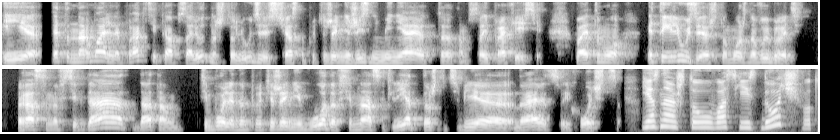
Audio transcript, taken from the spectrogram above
И это нормальная практика абсолютно, что люди сейчас на протяжении жизни меняют э, там, свои профессии. Поэтому это иллюзия, что можно выбрать раз и навсегда, да, там, тем более на протяжении года, в 17 лет, то, что тебе нравится и хочется. Я знаю, что у вас есть дочь, вот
